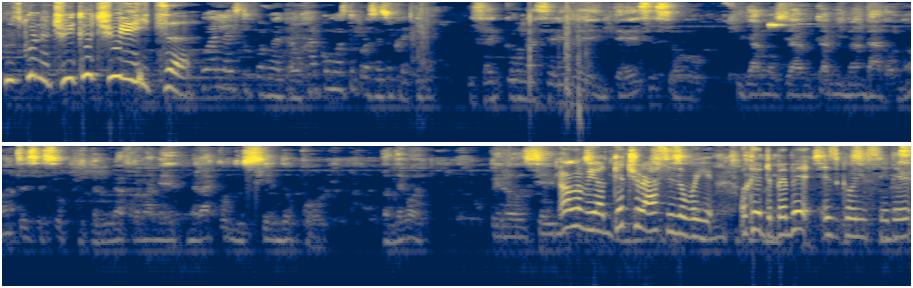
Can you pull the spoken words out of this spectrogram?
Who's gonna trick or treat? ¿Cuál es tu forma de trabajar? ¿Cómo es tu proceso creativo? Pues hay como una serie de intereses o digamos ya un camino andado, ¿no? Entonces eso pues, de alguna forma me, me va conduciendo por donde voy. All of y'all, get your asses over here. Okay, the baby is going to stay there.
